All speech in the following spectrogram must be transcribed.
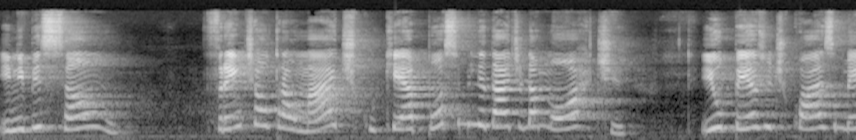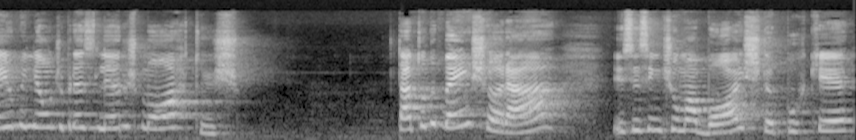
inibição, frente ao traumático que é a possibilidade da morte e o peso de quase meio milhão de brasileiros mortos. Tá tudo bem chorar e se sentir uma bosta porque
